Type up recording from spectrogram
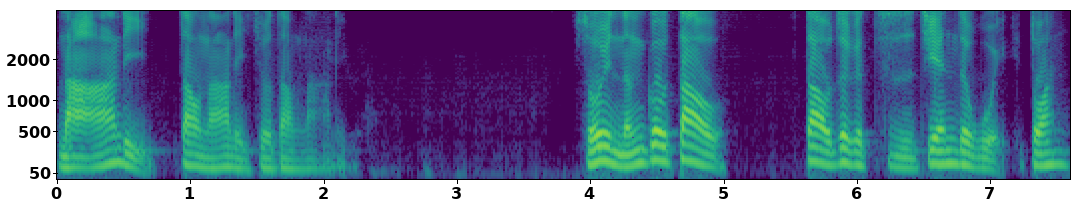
哪里到哪里就到哪里。所以能够到到这个指尖的尾端，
